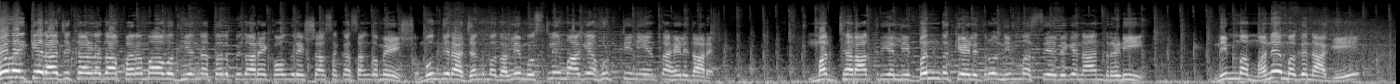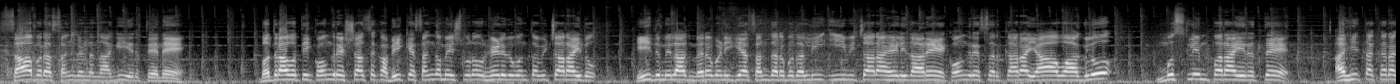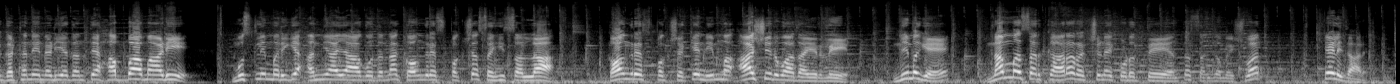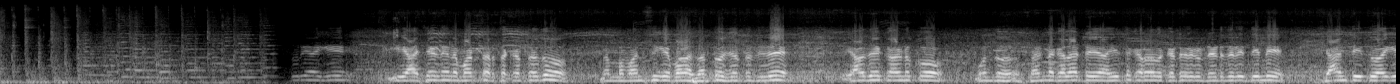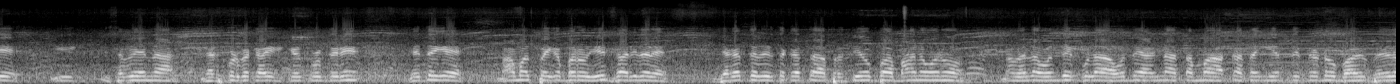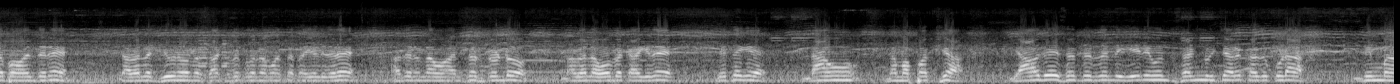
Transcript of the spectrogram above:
ಓಲೈಕೆ ರಾಜಕಾರಣದ ಪರಮಾವಧಿಯನ್ನ ತಲುಪಿದ್ದಾರೆ ಕಾಂಗ್ರೆಸ್ ಶಾಸಕ ಸಂಗಮೇಶ್. ಮುಂದಿನ ಜನ್ಮದಲ್ಲಿ ಮುಸ್ಲಿಂ ಆಗೇ ಹುಟ್ಟಿನಿ ಅಂತ ಹೇಳಿದ್ದಾರೆ. ಮಧ್ಯರಾತ್ರಿಯಲ್ಲಿ ಬಂದು ಕೇಳಿದ್ರು ನಿಮ್ಮ ಸೇವೆಗೆ ನಾನು ರೆಡಿ. ನಿಮ್ಮ ಮನೆ ಮಗನಾಗಿ, ಸಾಬರ ಸಂಗಣ್ಣನಾಗಿ ಇರ್ತೇನೆ. ಭದ್ರಾವತಿ ಕಾಂಗ್ರೆಸ್ ಶಾಸಕ ಬಿ ಕೆ ಸಂಗಮೇಶ್ವರ್ ಅವರು ಹೇಳಿರುವಂತ ವಿಚಾರ ಇದು. ಈದ್ ಮಿಲಾದ್ ಮೆರವಣಿಗೆಯ ಸಂದರ್ಭದಲ್ಲಿ ಈ ವಿಚಾರ ಹೇಳಿದ್ದಾರೆ. ಕಾಂಗ್ರೆಸ್ ಸರ್ಕಾರ ಯಾವಾಗಲೂ ಮುಸ್ಲಿಂ ಪರ ಇರುತ್ತೆ. ಅಹಿತಕರ ಘಟನೆ ನಡೆಯದಂತೆ ಹಬ್ಬ ಮಾಡಿ. ಮುಸ್ಲಿಮರಿಗೆ ಅನ್ಯಾಯ ಆಗೋದನ್ನ ಕಾಂಗ್ರೆಸ್ ಪಕ್ಷ ಸಹಿಸಲ್ಲ. ಕಾಂಗ್ರೆಸ್ ಪಕ್ಷಕ್ಕೆ ನಿಮ್ಮ ಆಶೀರ್ವಾದ ಇರಲಿ. ನಿಮಗೆ ನಮ್ಮ ಸರ್ಕಾರ ರಕ್ಷಣೆ ಕೊಡುತ್ತೆ ಅಂತ ಸಂಗಮೇಶ್ವರ್ ಹೇಳಿದ್ದಾರೆ. ಈ ಆಚರಣೆಯನ್ನು ಮಾಡ್ತಾ ಇರ್ತಕ್ಕಂಥದ್ದು ನಮ್ಮ ಮನಸ್ಸಿಗೆ ಬಹಳ ಸಂತೋಷ ತಂದಿದೆ. ಯಾವುದೇ ಕಾರಣಕ್ಕೂ ಒಂದು ಸಣ್ಣ ಗಲಾಟೆ ಅಹಿತಕರವಾದ ಘಟನೆಗಳು ನಡೆದ ರೀತಿಯಲ್ಲಿ ಶಾಂತಿಯುತವಾಗಿ ಈ ಸಭೆಯನ್ನು ನಡೆಸ್ಕೊಡ್ಬೇಕಾಗಿ ಕೇಳ್ಕೊಳ್ತೀನಿ. ಜೊತೆಗೆ ಮಹಮ್ಮದ್ ಪೈಗಂಬರು ಏನು ಸಾರಿದ್ದಾರೆ? ಜಗತ್ತಲ್ಲಿರ್ತಕ್ಕಂಥ ಪ್ರತಿಯೊಬ್ಬ ಮಾನವನು ನಾವೆಲ್ಲ ಒಂದೇ ಕುಲ, ಒಂದೇ ಅಣ್ಣ, ತಮ್ಮ, ಅಕ್ಕ, ತಂಗಿ ಅಂತ ಇಟ್ಕೊಂಡು ಭಾವ, ಭೇದ ಭಾವ ಅಂತೇನೆ ನಾವೆಲ್ಲ ಜೀವನವನ್ನು ಸಾಕಬೇಕು ಅನ್ನೋ ಮಾತನ್ನು ಹೇಳಿದರೆ ಅದನ್ನು ನಾವು ಅನುಸರಿಸ್ಕೊಂಡು ನಾವೆಲ್ಲ ಹೋಗಬೇಕಾಗಿದೆ. ಜೊತೆಗೆ ನಾವು ನಮ್ಮ ಪಕ್ಷ ಯಾವುದೇ ಸಂದರ್ಭದಲ್ಲಿ ಏನೇ ಒಂದು ಸಣ್ಣ ವಿಚಾರಕ್ಕೆ ಅದು ಕೂಡ ನಿಮ್ಮ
